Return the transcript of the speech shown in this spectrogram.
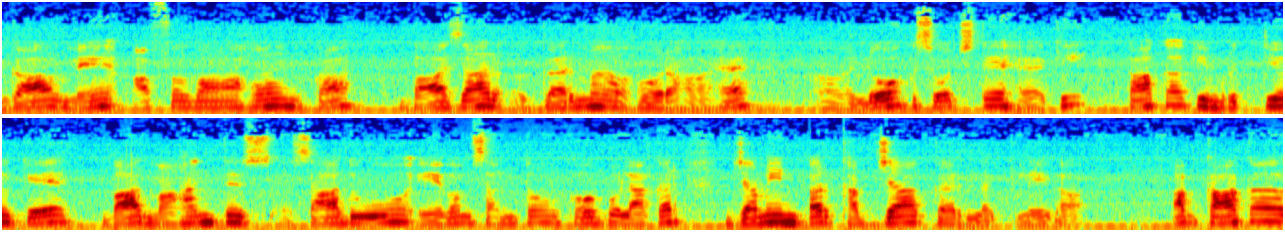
गाँव में अफवाहों का बाज़ार गर्म हो रहा है। लोग सोचते हैं कि काका की मृत्यु के बाद महंत साधुओं एवं संतों को बुलाकर ज़मीन पर कब्जा कर लेगा। अब काका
